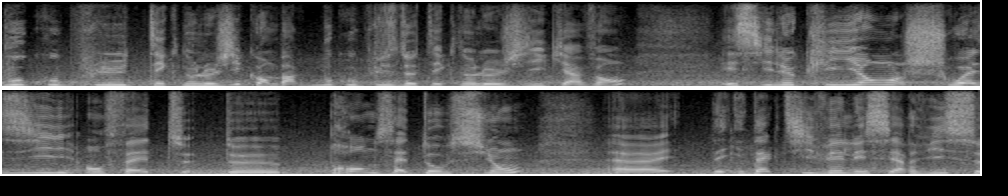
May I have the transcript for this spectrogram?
beaucoup plus technologiques, embarquent beaucoup plus de technologie qu'avant. Et si le client choisit en fait de prendre cette option euh, et d'activer les services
